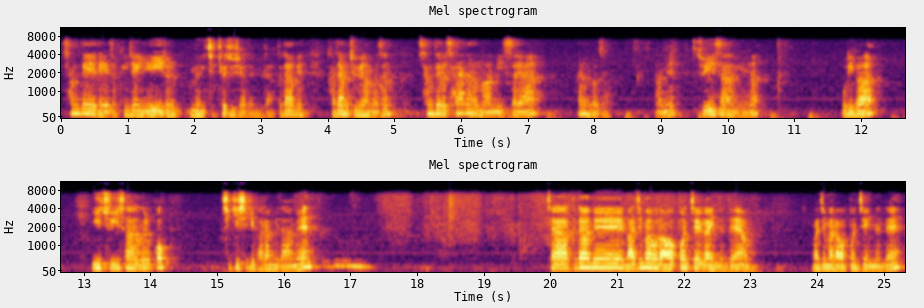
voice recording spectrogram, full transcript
상대에 대해서 굉장히 예의를 분명히 지켜주셔야 됩니다. 그 다음에 가장 중요한 것은 상대를 사랑하는 마음이 있어야 하는 거죠. 다음에 주의사항이에요. 우리가 이 주의사항을 꼭 지키시기 바랍니다. 아멘. 자, 그 다음에 마지막으로 아홉 번째가 있는데요. 마지막 아홉 번째 있는데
